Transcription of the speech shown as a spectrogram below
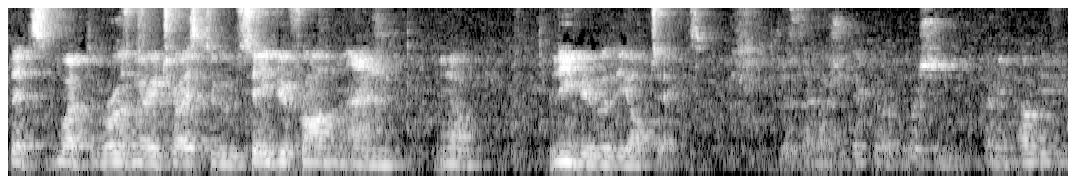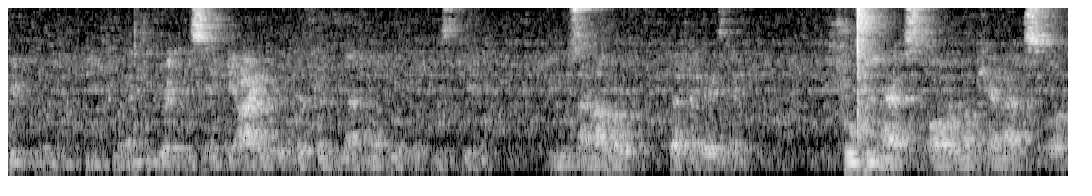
That's what Rosemary tries to save you from, and you know, leave you with the object. Just an architectural question. I mean, how difficult would it be to integrate this API with a different like, network at least to use another database like Google Maps or Nokia Maps or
